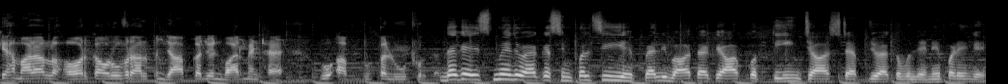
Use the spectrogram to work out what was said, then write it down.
कि हमारा लाहौर का और ओवरऑल पंजाब का जो इन्वायरमेंट है वो अब पलूट होता है देखिए इसमें जो है कि सिंपल सी पहली बात है कि आपको तीन चार स्टेप जो है कि वो लेने पड़ेंगे।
